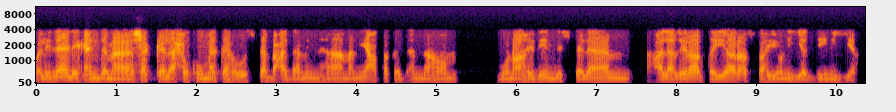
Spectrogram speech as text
ولذلك عندما شكل حكومته استبعد منها من يعتقد أنهم مناهضين للسلام على غرار تيار الصهيونية الدينية. آه،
